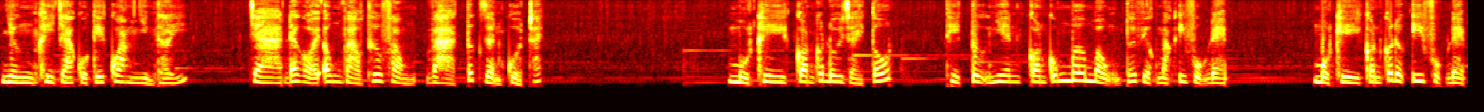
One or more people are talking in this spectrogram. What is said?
Nhưng khi cha của kế quang nhìn thấy, cha đã gọi ông vào thư phòng và tức giận của trách một khi con có đôi giày tốt thì tự nhiên con cũng mơ mộng tới việc mặc y phục đẹp một khi con có được y phục đẹp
